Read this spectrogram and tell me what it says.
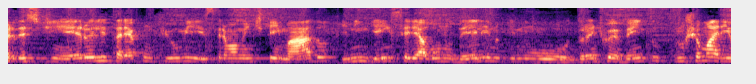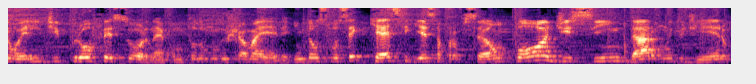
perdesse dinheiro, ele estaria com um filme extremamente queimado e ninguém seria aluno dele e no, durante o evento não chamariam ele de professor, né? Como todo mundo chama ele. Então, se você quer seguir essa profissão, pode sim dar muito dinheiro,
